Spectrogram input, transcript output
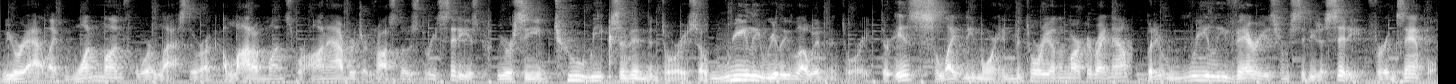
we were at like one month or less. There were a lot of months where on average across those three cities, we were seeing two weeks of inventory. So really, really low inventory. There is slightly more inventory on the market right now, but it really varies from city to city. For example,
